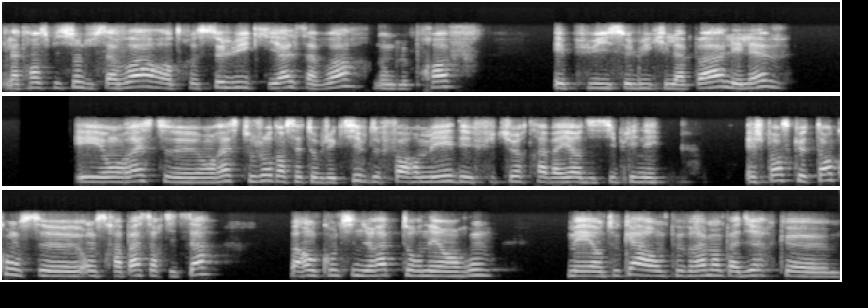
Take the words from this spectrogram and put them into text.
la transmission du savoir entre celui qui a le savoir, donc le prof, et puis celui qui l'a pas, l'élève. Et on reste, on reste toujours dans cet objectif de former des futurs travailleurs disciplinés. Et je pense que tant qu'on ne on sera pas sorti de ça, bah, on continuera de tourner en rond. Mais en tout cas, on peut vraiment pas dire que,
